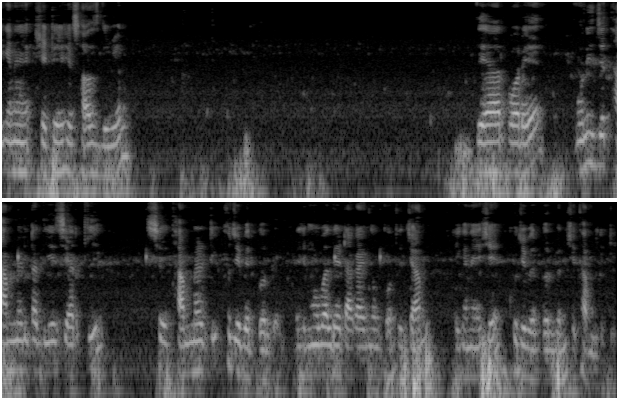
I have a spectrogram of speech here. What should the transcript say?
এখানে সেটে এসে সার্চ দিবেন। দেওয়ার পরে উনি যে থাম্বনেলটা দিয়েছে আর কি, সেই থাম্বনেলটি খুঁজে বের করবেন। এই যে মোবাইল দিয়ে টাকা ইনকাম করতে চান, এখানে এসে খুঁজে বের করবেন সেই থাম্বনেলটি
